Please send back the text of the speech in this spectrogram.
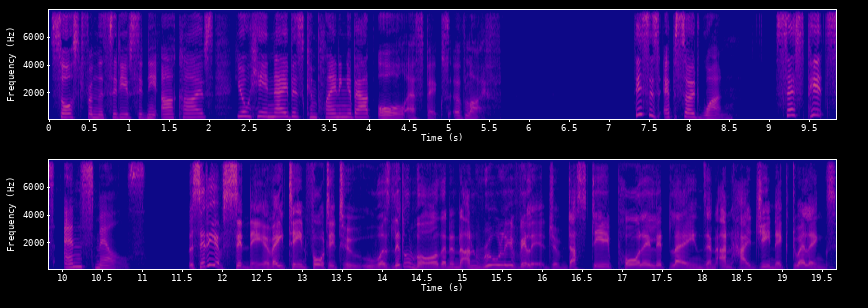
Sourced from the City of Sydney archives, you'll hear neighbours complaining about all aspects of life. This is episode 1 Cesspits and Smells. The city of Sydney of 1842 was little more than an unruly village of dusty, poorly lit lanes and unhygienic dwellings.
